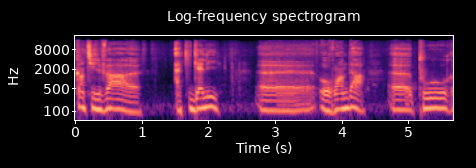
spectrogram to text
quand il va à Kigali, au Rwanda, pour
